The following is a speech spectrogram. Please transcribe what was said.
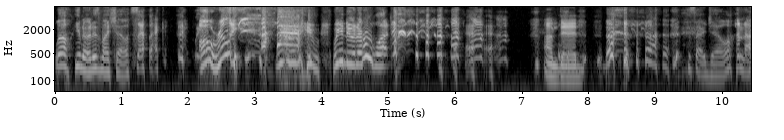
well, you know, it is my show, so I can, Oh, really? we, can, we can do whatever we want. I'm dead. Sorry, Joe. No.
